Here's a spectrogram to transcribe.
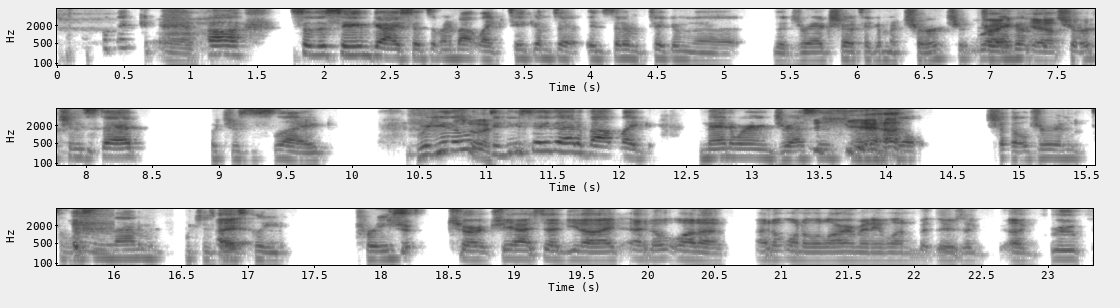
like, uh, so the same guy said something about like take them to instead of taking the the drag show, take them to church, drag right, him yeah. to church instead, which was just like, were you the sure. did you say that about like men wearing dresses, yeah, children to listen to them, which is basically I, priest church. Yeah, I said, you know, I, I don't want to I don't want to alarm anyone, but there's a, a group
